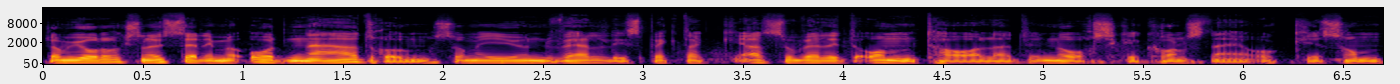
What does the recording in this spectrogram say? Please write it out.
De gjorde också en utställning med Odd Närdrum som är ju en väldigt, spektak alltså väldigt omtalad norsk konstnär och som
